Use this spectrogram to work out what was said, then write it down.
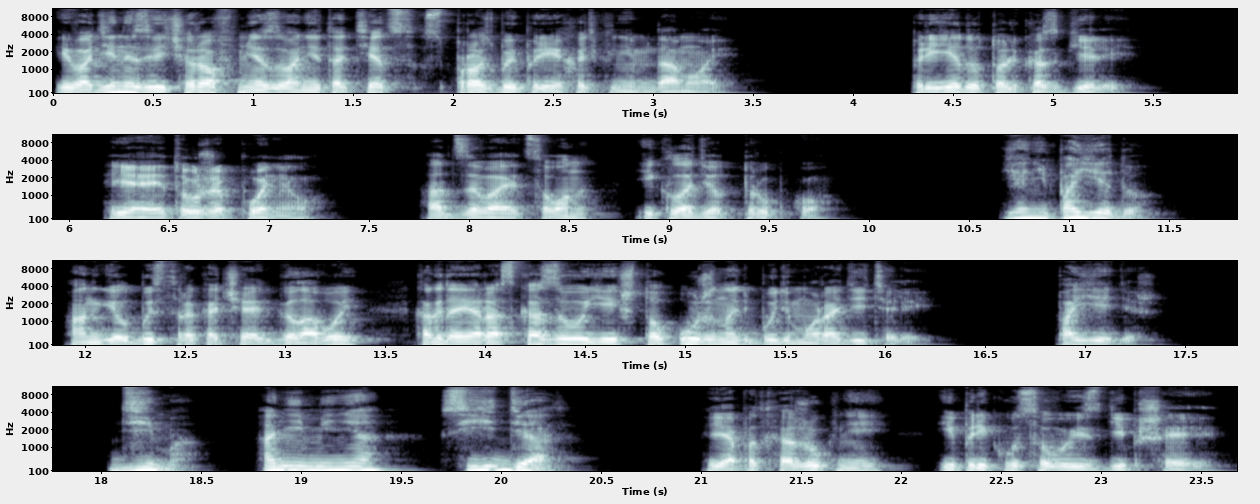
И в один из вечеров мне звонит отец с просьбой приехать к ним домой. Приеду только с гелей». «Я это уже понял», – отзывается он и кладет трубку. «Я не поеду». Ангел быстро качает головой, когда я рассказываю ей, что ужинать будем у родителей. «Поедешь». «Дима, они меня съедят». Я подхожу к ней и прикусываю изгиб шеи.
